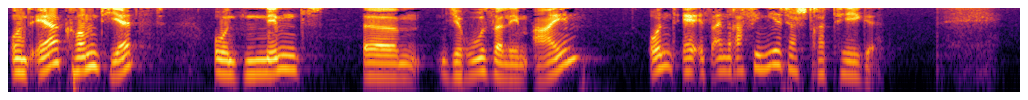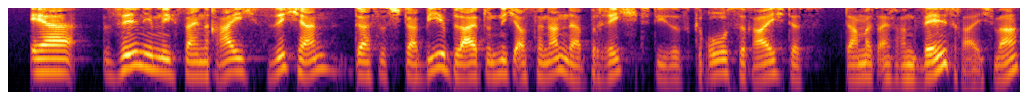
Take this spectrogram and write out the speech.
Und er kommt jetzt und nimmt ähm, Jerusalem ein und er ist ein raffinierter Stratege. Er will nämlich sein Reich sichern, dass es stabil bleibt und nicht auseinanderbricht, dieses große Reich, das damals einfach ein Weltreich war.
